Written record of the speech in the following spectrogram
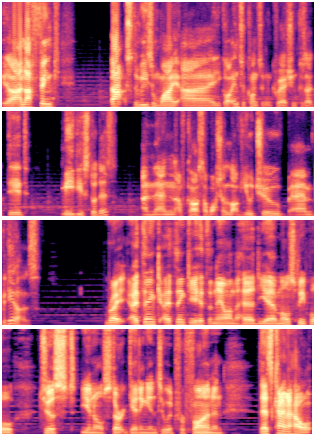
you know, and I think that's the reason why I got into content creation because I did media studies, and then of course I watched a lot of YouTube um, videos. Right. I think I think you hit the nail on the head. Yeah, most people just, you know, start getting into it for fun and that's kind of how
